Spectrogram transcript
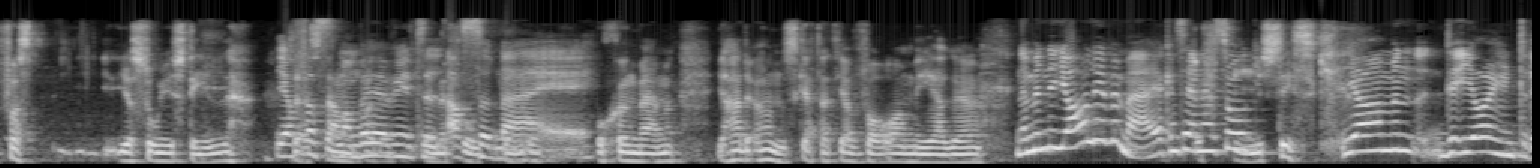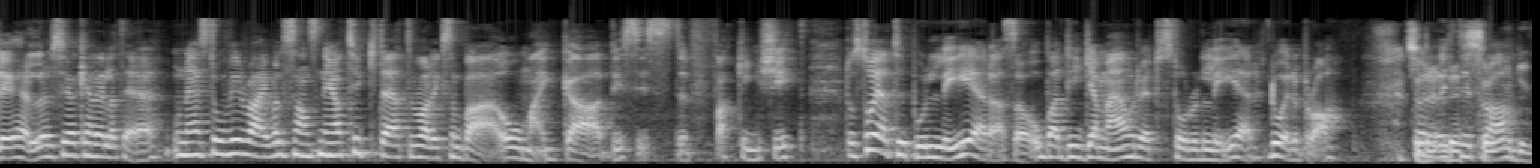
Fast jag stod ju still. Ja fast man behöver ju inte, alltså nej Och, sjöng med men jag hade önskat att jag var mer eh, Nej men jag lever med, jag kan säga när jag såg fysisk. Ja men det, jag är ju inte det heller så jag kan relatera. Och när jag stod vid Rivalsons när jag tyckte att det var liksom bara oh my god this is the fucking shit. Då står jag typ och ler alltså och bara diggar med och du vet står och ler. Då är det bra. Så är det, riktigt så bra. Du,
